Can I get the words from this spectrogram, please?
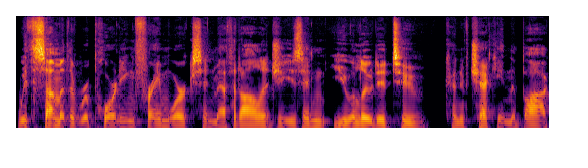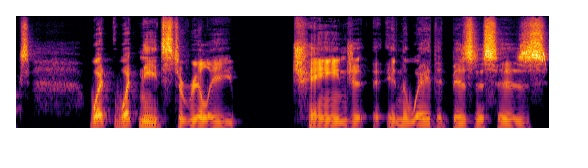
with some of the reporting frameworks and methodologies. And you alluded to kind of checking the box. What what needs to really change in the way that businesses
